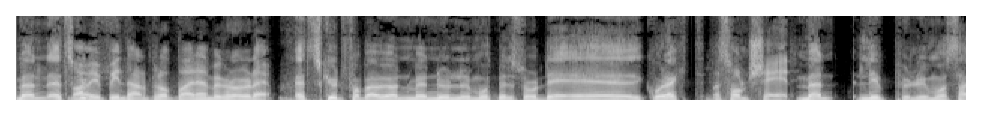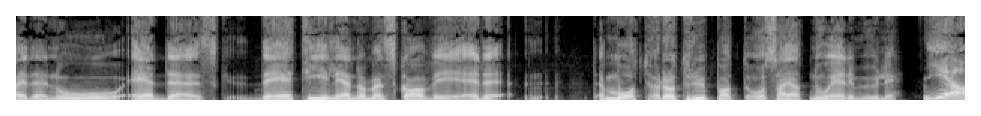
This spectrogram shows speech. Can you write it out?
Men et Nå er vi på internpraten her igjen, beklager det. et skudd for baugen med null mot Middlesbrough, det er korrekt. Men sånn skjer. Men Liverpool, vi må si det, nå er det Det er tidlig ennå, men skal vi er det, Jeg må tørre å tro på at, og si at nå er det mulig. Ja,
